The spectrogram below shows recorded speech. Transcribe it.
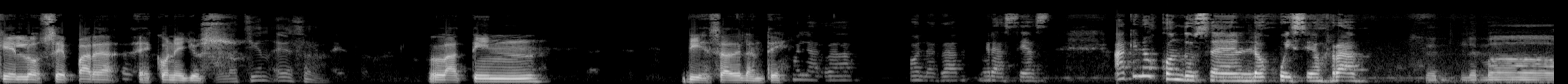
que los separa eh, con ellos. לטין עשר. Latín 10, adelante. Hola Rab. Hola Rab, gracias. ¿A qué nos conducen los juicios, Rab? למה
